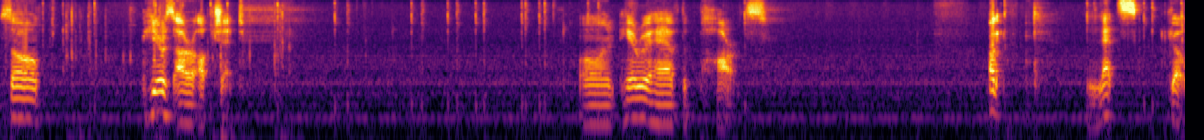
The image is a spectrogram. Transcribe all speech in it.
so here's our object. On here we have the parts. Okay, let's go.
